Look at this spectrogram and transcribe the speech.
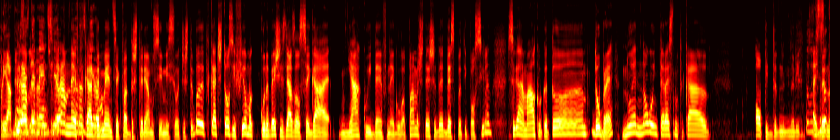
приятен Грам гледане. деменция. Грам не е в така Разбирам. деменция, каква дъщеря му си е мислила, че ще бъде така, че този филм, ако не беше излязал сега, е някой ден в негова памет, щеше да е 10 пъти по-силен. Сега е малко като добре, но е много интересно така опит. Да, нали, То да звучи накараш.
